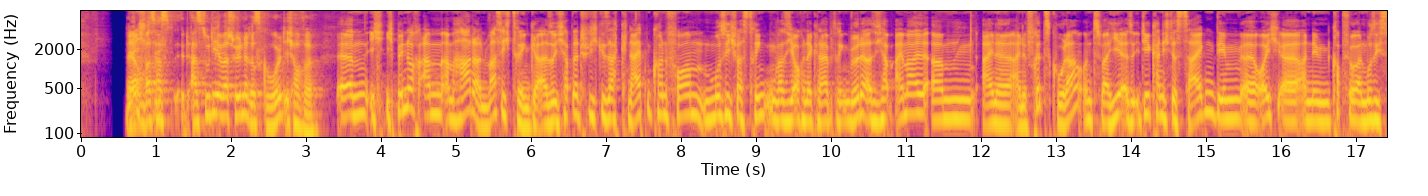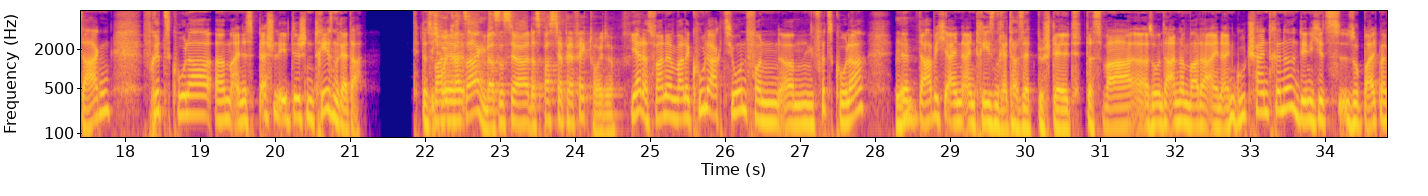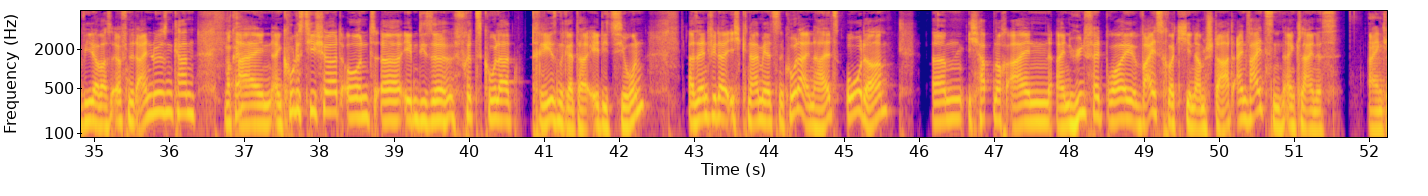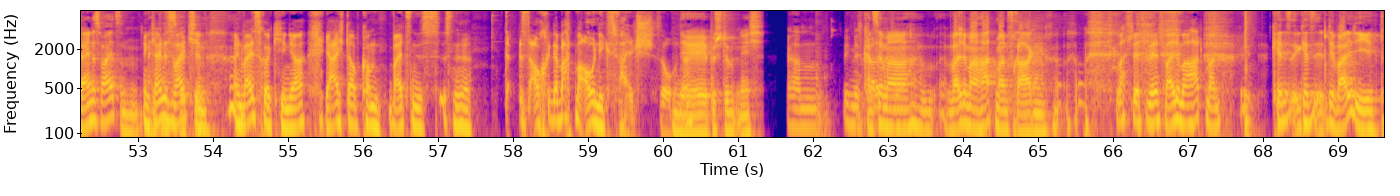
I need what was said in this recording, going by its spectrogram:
Ja, ich- was hast, hast du dir was Schöneres geholt? Ich hoffe. Ähm, ich, ich bin noch am, am Hadern, was ich trinke. Also ich habe natürlich gesagt, kneipenkonform muss ich was trinken, was ich auch in der Kneipe trinken würde. Also ich habe einmal ähm, eine, eine Fritz-Cola und zwar hier, also dir kann ich das zeigen, dem äh, euch äh, an den Kopfhörern muss ich sagen, Fritz-Cola, ähm, eine Special Edition Tresenretter. Das Ich wollte gerade sagen, das ist ja, das passt ja perfekt heute. Ja, das war eine, war eine coole Aktion von ähm, Fritz Cola. Äh, da habe ich ein, ein Tresenretter-Set bestellt. Das war, also unter anderem war da ein, ein Gutschein drinne, den ich jetzt, sobald mal wieder was öffnet, einlösen kann. Okay. Ein, ein cooles T-Shirt und äh, eben diese Fritz Cola Tresenretter-Edition. Also entweder ich knall mir jetzt eine Cola in den Hals oder ähm, ich habe noch ein, ein Hühnfettbräu Weißröckchen am Start. Ein Weizen, ein kleines. Ein kleines Weizen. Ein, kleines Weißröckchen. Weizen. Ein Weißröckchen, ja. Ja, ich glaube, komm, Weizen ist, ist eine. Ist auch, da macht man auch nichts falsch. So, ne? Nee, bestimmt nicht. ähm, Kannst gerade mal Waldemar Hartmann fragen. Was, wer, ist- wer ist Waldemar Hartmann? Kennst, kennst du De Waldi?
